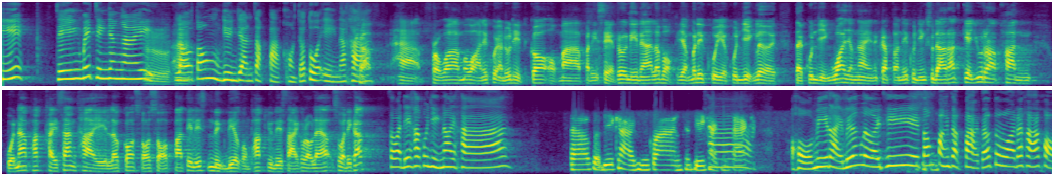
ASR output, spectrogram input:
นี้ จริงไม่จริงยังไง เออฮะ เราต้องยืนยันจากปากของเจ้าตัวเองนะคะ ครับฮะเพราะว่าเมื่อวานนี้คุณอนุทินก็ออกมาปฏิเสธเรื่องนี้นะ แล้วบอกยังไม่ได้คุยกับคุณหญิงเลย แต่คุณหญิงว่ายังไงนะครับ ตอนนี้คุณหญิงสุดารัตน์เกยุราพันธ์หัวหน้าพักไทยสร้างไทย แล้วก็สสปาร์ตี้ลิสต์หนึ่งเดียวของพักอยู่ในสายกับเราแล้ว สวัสดีครับ สวัสดีค่ะคุณหญิงหน่อยค่ะ ครับสวัสดีค่ะคุณกวางสวัสดีค่ะคุณตั๊ก โอ้โห มีหลายเรื่องเลยที่ต้องฟังจากปากเจ้าตัวนะคะ ขอ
